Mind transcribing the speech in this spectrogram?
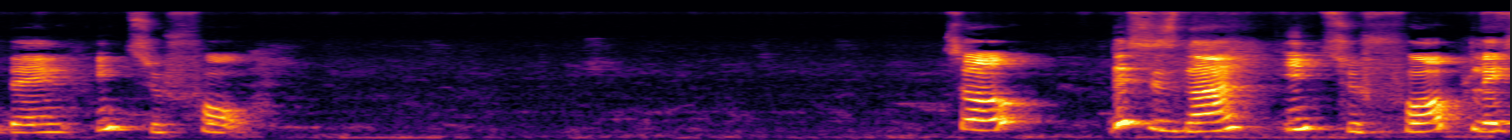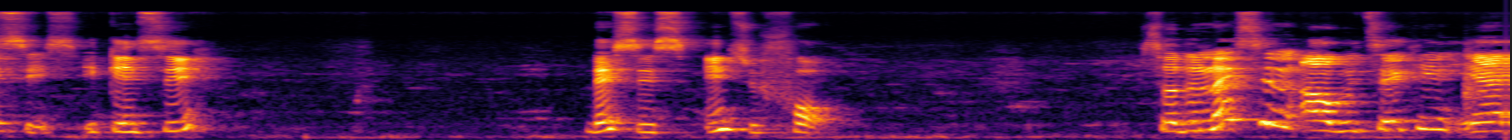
then into four. So this is now into four places. You can see. This is into four. So the next thing i'll be taking here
